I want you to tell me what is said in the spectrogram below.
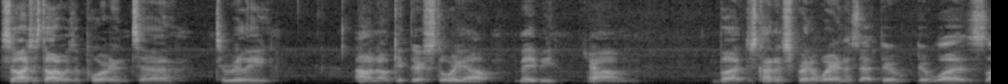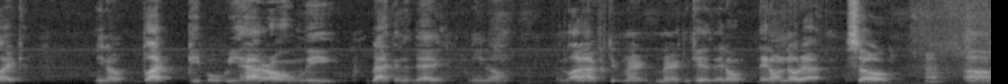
so I just thought it was important to to really, I don't know, get their story out maybe. Sure. Um, but just kind of spread awareness that there there was like, you know, black people. We had our own league back in the day. You know, and a lot of African American kids they don't they don't know that. So um,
